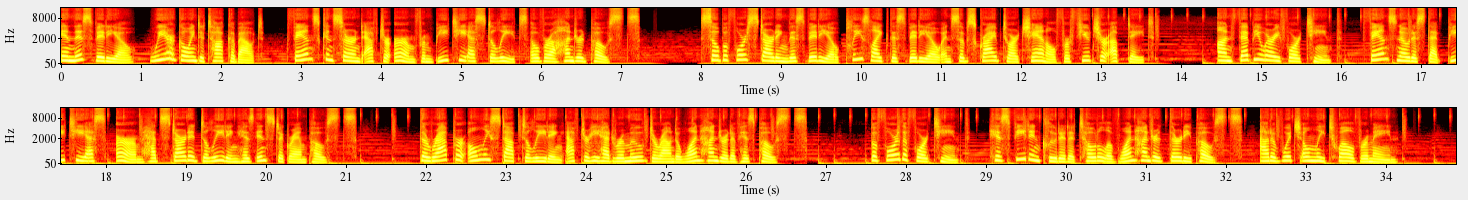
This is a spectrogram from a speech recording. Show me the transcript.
In this video, we are going to talk about fans concerned after ERM from BTS deletes over a hundred posts. So before starting this video please like this video and subscribe to our channel for future update. On February 14th, fans noticed that BTS ERM had started deleting his Instagram posts. The rapper only stopped deleting after he had removed around a 100 of his posts. Before the 14th, his feed included a total of 130 posts, out of which only 12 remain.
